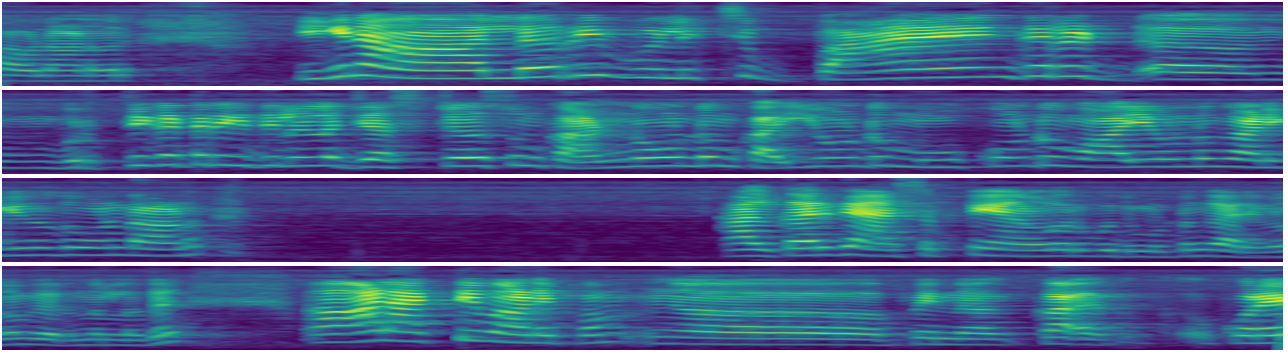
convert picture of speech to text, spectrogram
ഫൗളാണ്. ഇങ്ങനെ അലറി വിളിച്ച് ഭയങ്കര വൃത്തികെട്ട രീതിയിലുള്ള ജസ്റ്റേഴ്സും കണ്ണുകൊണ്ടും കൈകൊണ്ടും മൂക്കൊണ്ടും വായുകൊണ്ടും കാണിക്കുന്നത് കൊണ്ടാണ് ആൾക്കാർക്ക് ആക്സെപ്റ്റ് ചെയ്യാനുള്ള ഒരു ബുദ്ധിമുട്ടും കാര്യങ്ങളും വരുന്നുള്ളത്. ആൾ ആക്റ്റീവാണ് ഇപ്പം പിന്നെ കുറേ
